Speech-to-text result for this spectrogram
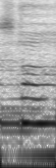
So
